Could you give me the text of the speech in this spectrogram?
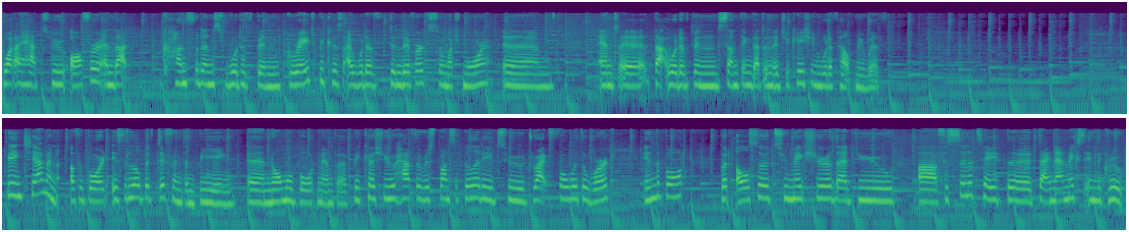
what I had to offer and that confidence would have been great because I would have delivered so much more. Um, and uh, that would have been something that an education would have helped me with. Being chairman of a board is a little bit different than being a normal board member because you have the responsibility to drive forward the work in the board, but also to make sure that you uh, facilitate the dynamics in the group.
